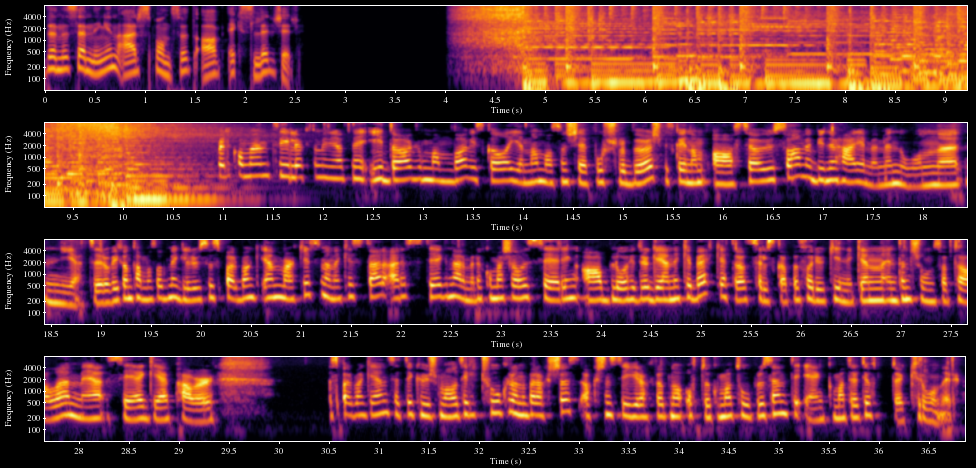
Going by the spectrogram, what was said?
Denne sendingen er sponset av Xleger. Velkommen til Økonominyhetene i dag, mandag. Vi skal gjennom hva som skjer på Oslo Børs. Vi skal gjennom Asia og USA. Vi begynner her hjemme med noen eh, nyheter. Og vi kan ta med oss at meglerhuset Sparebank1 Markets mener Kester er et steg nærmere kommersialisering av blå hydrogen i Quebec, etter at selskapet forrige uke inngikk en intensjonsavtale med CG Power. Sparebank1 setter kursmålet til to kroner per aksje. Aksjen stiger akkurat nå 8,2 til 1,38 kroner.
